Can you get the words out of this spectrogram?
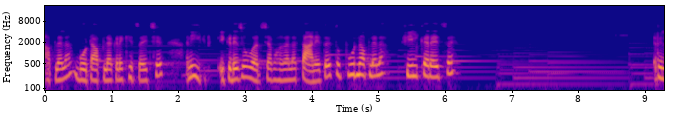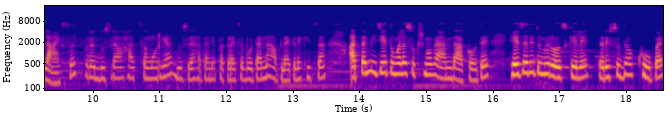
आपल्याला बोटं आपल्याकडे खेचायचे आणि इकडे जो वरच्या भागाला ताण येतोय तो पूर्ण आपल्याला फील करायचा आहे रिलॅक्स परत दुसरा हात समोर घ्या. दुसऱ्या हाताने पकडायचा बोटांना आपल्याकडे खिचा. आता मी जे तुम्हाला सूक्ष्म व्यायाम दाखवते हे जरी तुम्ही रोज केले तरीसुद्धा खूप आहे.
